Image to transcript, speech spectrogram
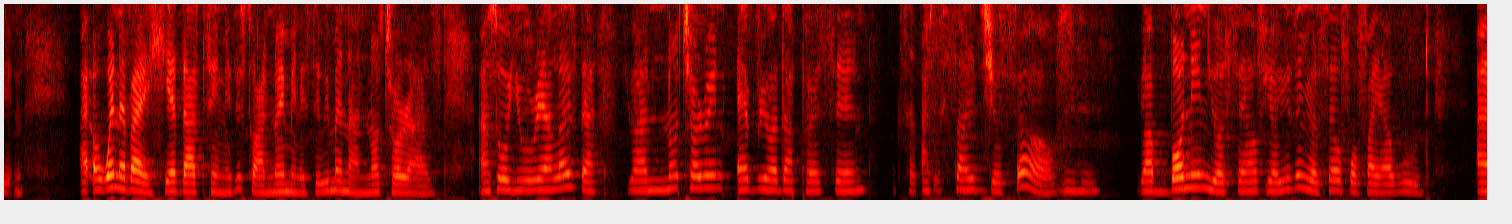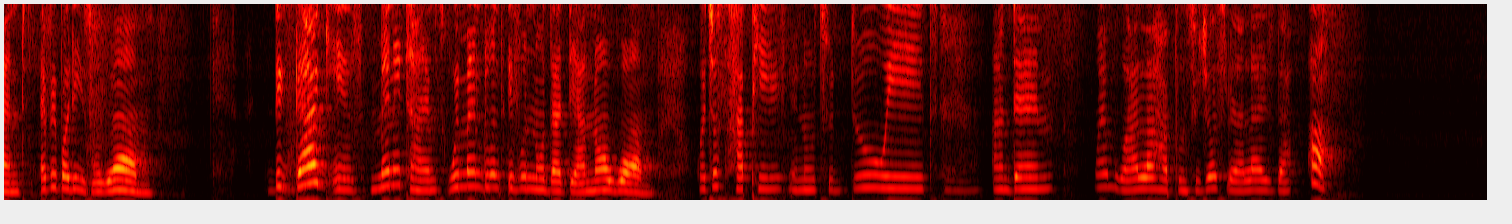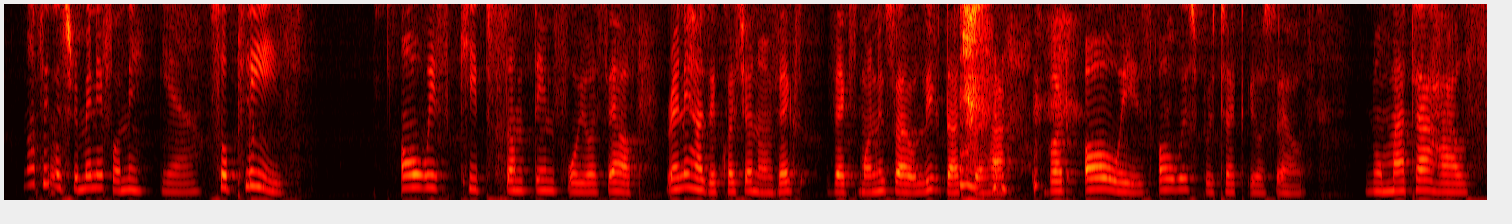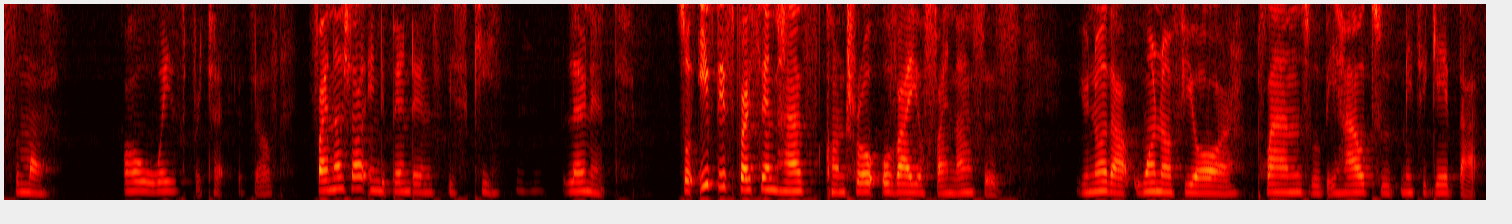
I, whenever I hear that thing, it used to annoy me. They say women are nurturers. And so you realize that you are nurturing every other person Except aside yourself. yourself. Mm-hmm. You are burning yourself. You are using yourself for firewood. And everybody is warm. The gag is many times women don't even know that they are not warm. We're just happy, you know, to do it. Mm. And then when voila happens, you just realize that, ah, nothing is remaining for me. Yeah. So please, always keep something for yourself. Reni has a question on Vex Vex money, so I'll leave that to her. but always, always protect yourself, no matter how small. Always protect yourself. Financial independence is key. Mm-hmm. Learn it. So if this person has control over your finances, you know that one of your plans will be how to mitigate that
